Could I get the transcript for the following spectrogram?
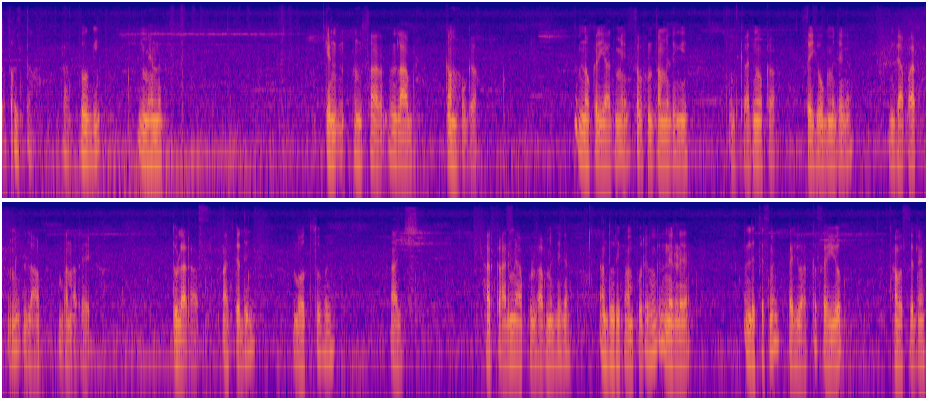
सफलता प्राप्त होगी। मेहनत के अनुसार लाभ कम होगा। नौकरी में सफलता मिलेगी, अधिकारियों का सहयोग मिलेगा। व्यापार में लाभ बना रहेगा। तुला राशि, आज का दिन बहुत शुभ है। आज हर कार्य में आपको लाभ मिलेगा। अधूरे काम पूरे होंगे, निर्णय लेते समय परिवार का सहयोग अवश्य लें।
